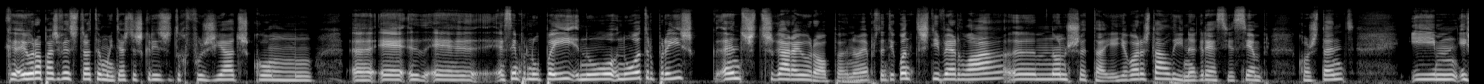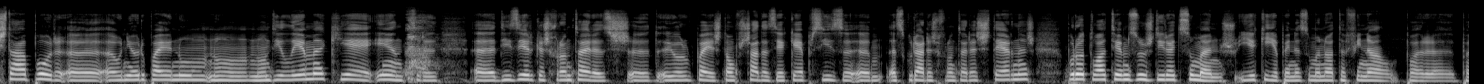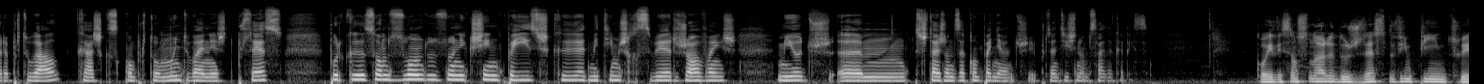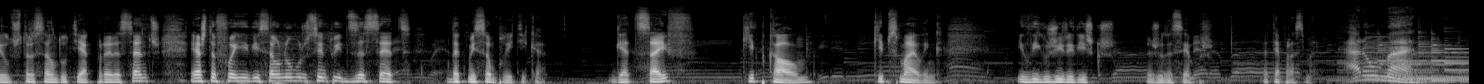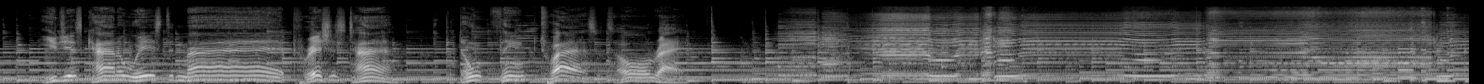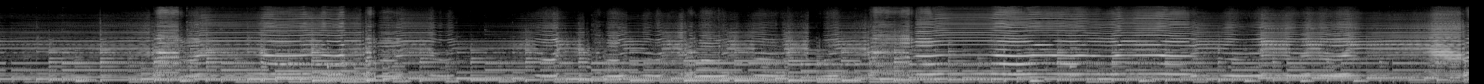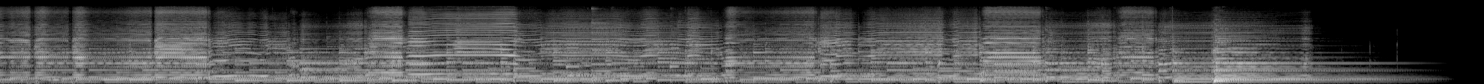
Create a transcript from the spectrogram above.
que a Europa às vezes trata muito estas crises de refugiados como uh, é, é, é sempre no, país, no, no outro país antes de chegar à Europa, não é? Portanto, enquanto estiver lá, não nos chateia. E agora está ali, na Grécia, sempre constante, e, e, está a pôr uh, a União Europeia num, num, num, dilema que é entre uh, dizer que as fronteiras uh, europeias estão fechadas e é que é preciso assegurar as fronteiras externas, por outro lado temos os direitos humanos. E aqui apenas uma nota final para, para Portugal, que acho que se comportou muito bem neste processo, porque somos um dos únicos cinco países que admitimos receber jovens miúdos um, que estejam desacompanhados. E, portanto, isto não me sai da cabeça com a edição sonora do José Vim Pinto e a ilustração do Tiago Pereira Santos, esta foi a edição número 117 da Comissão Política. Get safe, keep calm, keep smiling. E liga o giradiscos, ajuda sempre. Até para a semana. I don't mind. You just kind of wasted my precious time. But don't think twice, it's.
